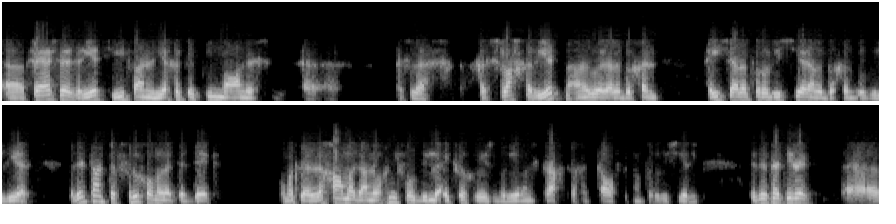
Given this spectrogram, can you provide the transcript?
Uh verse is reeds hier van 9 tot 10 maande uh is hulle geslag gereed. Met ander woorde, hulle begin eiselle produseer en hulle begin ovuleer. Dit is dan te vroeg om hulle te dek omdat hulle liggame dan nog nie voldoende uitgegroei is om lewenskragtige kalf te kan produseer nie. Dit is natuurlik uh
